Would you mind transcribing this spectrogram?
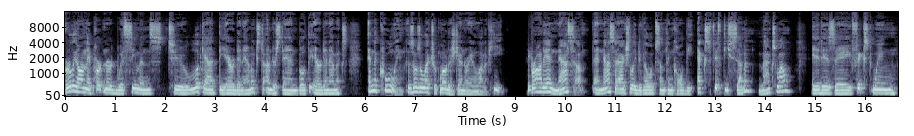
Early on, they partnered with Siemens to look at the aerodynamics to understand both the aerodynamics and the cooling, because those electric motors generate a lot of heat. They brought in NASA, and NASA actually developed something called the X57 Maxwell. It is a fixed wing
